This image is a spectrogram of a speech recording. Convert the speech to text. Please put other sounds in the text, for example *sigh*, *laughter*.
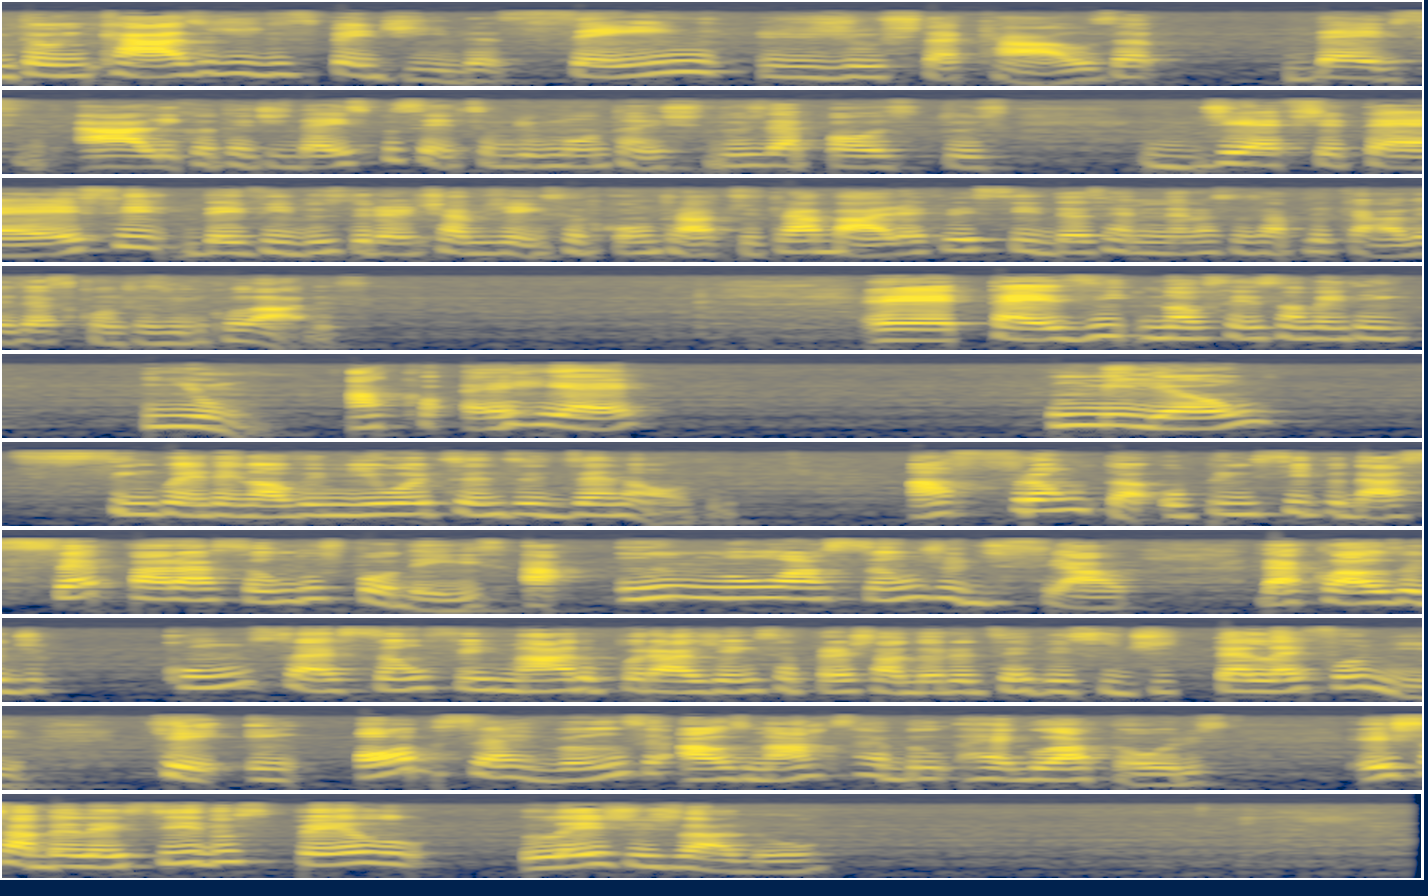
Então, em caso de despedida sem justa causa, deve-se a alíquota de 10% sobre o montante dos depósitos de FGTS devidos durante a vigência do contrato de trabalho acrescido das remunerações aplicáveis às contas vinculadas. É, tese 991. A RE 1.059.819. Afronta o princípio da separação dos poderes, a anulação judicial da cláusula de concessão firmada por agência prestadora de serviços de telefonia que, em observância aos marcos regulatórios estabelecidos pelo legislador,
